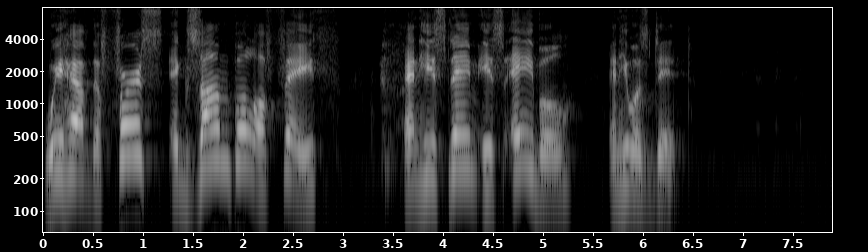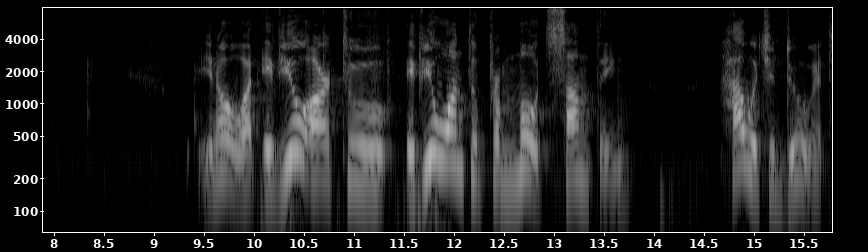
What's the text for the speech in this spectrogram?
we have the first example of faith, and his name is Abel, and he was dead you know what? If you are to, if you want to promote something, how would you do it?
